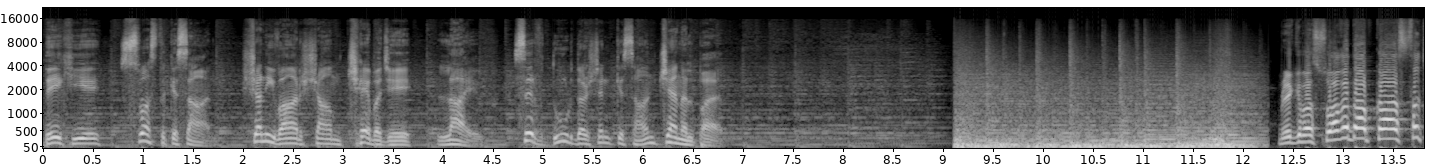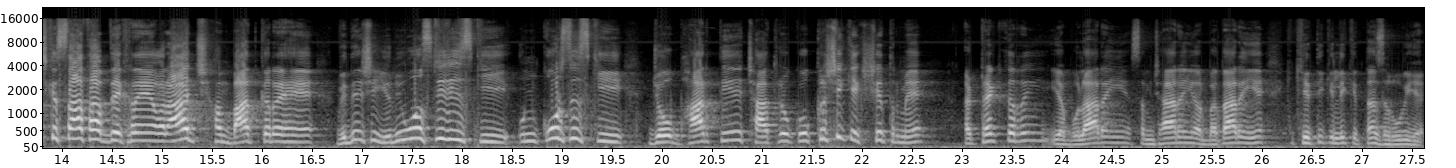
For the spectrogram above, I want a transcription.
देखिए स्वस्थ किसान, शनिवार शाम छह बजे लाइव, सिर्फ़ दूरदर्शन किसान चैनल पर। ब्रेक के बाद स्वागत आपका सच के साथ आप देख रहे हैं और आज हम बात कर रहे हैं विदेशी यूनिवर्सिटीज की, उन कोर्सेज की जो भारतीय छात्रों को कृषि के क्षेत्र में अट्रैक्ट कर रही हैं या बुला रही हैं, समझा रही हैं और बता रही हैं कि खेती के लिए कितना ज़रूरी है।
